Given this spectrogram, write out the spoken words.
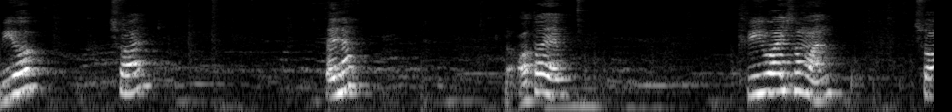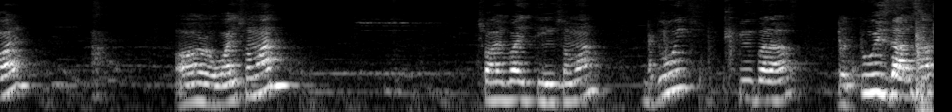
বিয়োগ ছয়। তাই না? অতএব থ্রি ওয়াই সমান ছয় আর ওয়াই সমান ছয় বাই তিন সমান দুই কিউ পারা টু ইজ দ্য আনসার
